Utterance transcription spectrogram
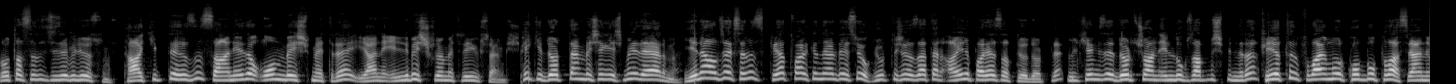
rotasını çizebiliyorsunuz. Takipte hızı saniyede 15 metre yani 55 kilometreye yükselmiş. Peki 4'ten 5'e geçmeye değer mi? Yeni alacaksanız fiyat farkı neredeyse yok. Yurt dışında zaten aynı paraya satıyor 4 ile. Ülkemizde 4 şu an 59-60 bin lira. Fiyatı Flymore Combo Plus yani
